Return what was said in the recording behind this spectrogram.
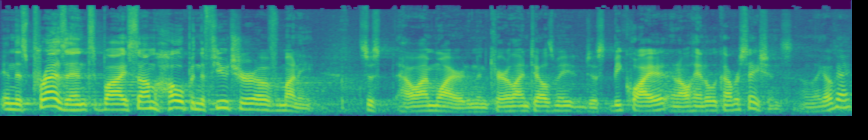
in this present by some hope in the future of money. It's just how I'm wired. And then Caroline tells me, just be quiet and I'll handle the conversations. I'm like, okay.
